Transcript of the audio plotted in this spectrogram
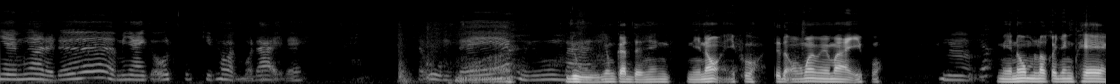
ใหญ่เมื่อไรเด้อไม่ใหญ่ก็อดคิดทอดบ่ได้เด้แต่อุ่มแด้หูยุ่งอยู่ยำกันแต่ยังนี่น้อยผู้แต่ต้องออกมาใหม่ๆผู้เนาะเมียนมเราก็ยังแพง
